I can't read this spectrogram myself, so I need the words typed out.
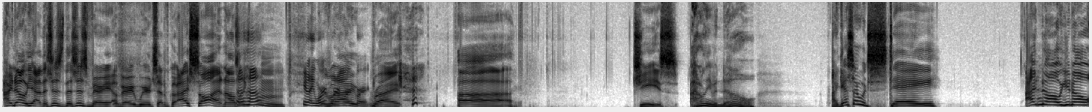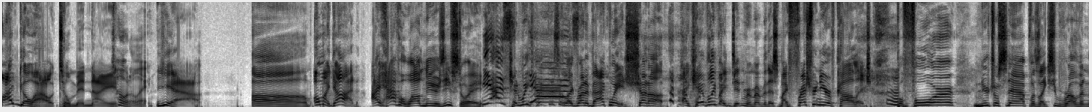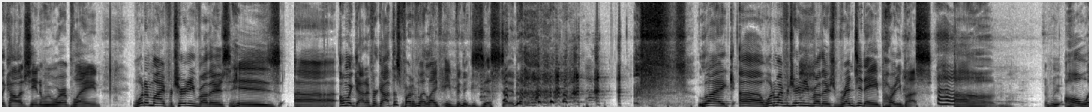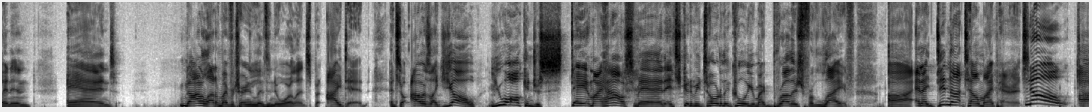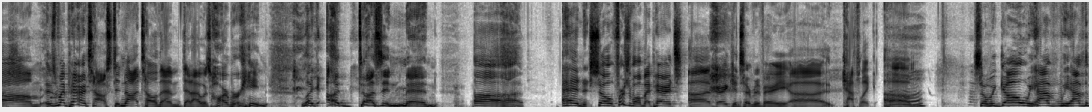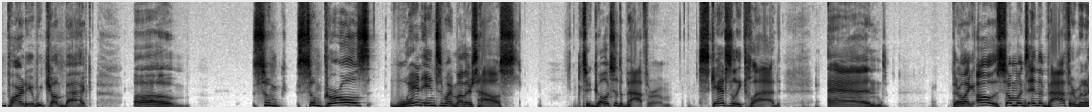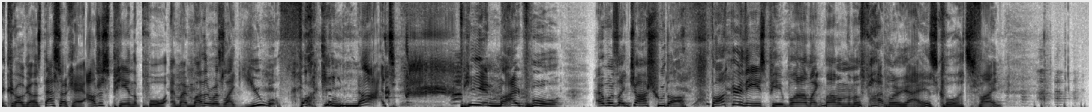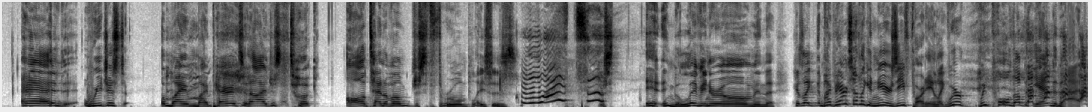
I know. Yeah. This is this is very a very weird set of. que- I saw it and I was like, hmm. You're like work, work, I- work, work. Right. uh, geez, I don't even know. I guess I would stay. I know, you know, I'd go out till midnight. Totally. Yeah. Um. Oh my God! I have a wild New Year's Eve story. Yes, Can we click this and like run it back? Wait, shut up! I can't believe I didn't remember this. My freshman year of college, before Neutral Snap was like super relevant in the college scene, and we weren't playing. One of my fraternity brothers, his uh, oh my God, I forgot this part of my life even existed. like uh, one of my fraternity brothers rented a party bus. Um, and we all went in, and not a lot of my fraternity lived in New Orleans, but I did. And so I was like, yo, you all can just stay at my house, man. It's going to be totally cool. You're my brothers for life. Uh, and I did not tell my parents. No, Josh. Um, it was my parents' house. Did not tell them that I was harboring like a dozen men. Uh, and so, first of all, my parents, uh, very conservative, very uh, Catholic. Um, so we go, we have we have the party, we come back. Um, some some girls went into my mother's house to go to the bathroom, scantily clad, and they're like, "Oh, someone's in the bathroom," and a girl goes, "That's okay, I'll just pee in the pool." And my mother was like, "You will fucking not pee in my pool." And was like, Josh, who the fuck are these people? And I'm like, Mom, I'm the most popular guy. It's cool. It's fine. And we just, my my parents and I just took all ten of them, just threw them places what? just it in the living room and the because like my parents had like a New Year's Eve party and like we were we pulled up at the end of that,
